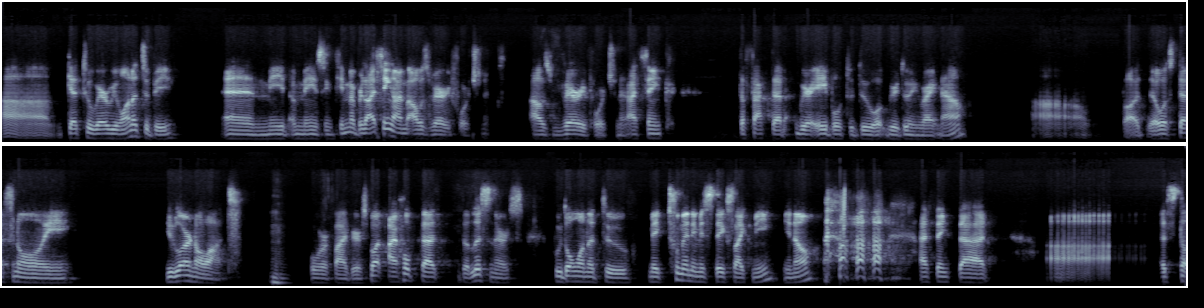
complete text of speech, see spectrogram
uh, get to where we wanted to be and meet amazing team members. I think I'm I was very fortunate. I was very fortunate. I think the fact that we're able to do what we're doing right now, uh, but it was definitely you learn a lot mm-hmm. over five years. But I hope that the listeners who don't want to make too many mistakes like me you know? I think that uh, it's t-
